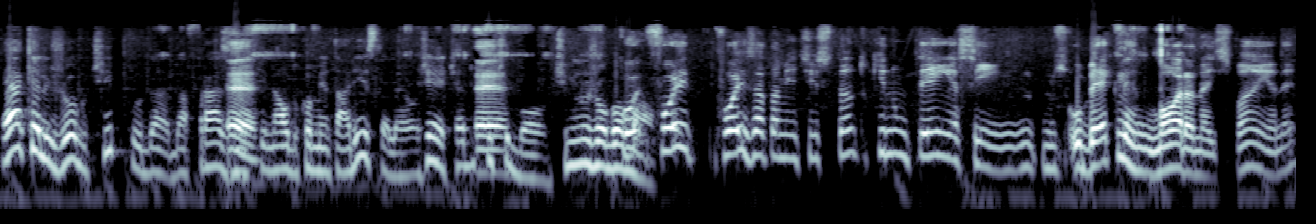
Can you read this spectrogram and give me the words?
é aquele jogo típico da, da frase é. final do comentarista, Léo. Gente, é do é. futebol. O time não jogou foi, mal. Foi, foi exatamente isso. Tanto que não tem, assim. O Beckler mora na Espanha, né?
